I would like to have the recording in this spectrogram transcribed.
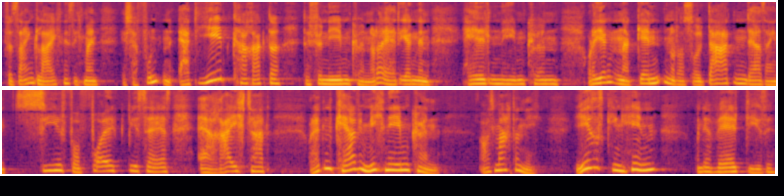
für sein Gleichnis, ich meine, ist erfunden. Er hat jeden Charakter dafür nehmen können, oder? Er hätte irgendeinen Helden nehmen können oder irgendeinen Agenten oder Soldaten, der sein Ziel verfolgt, bis er es erreicht hat. Oder hätte einen Kerl wie mich nehmen können. Aber das macht er nicht. Jesus ging hin und er wählt diese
